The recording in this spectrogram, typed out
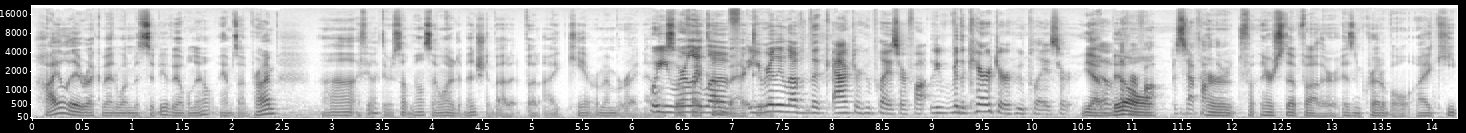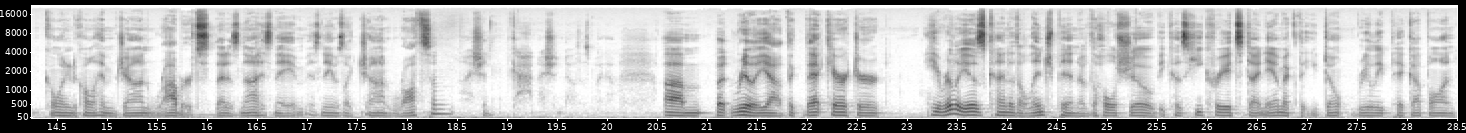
highly recommend One Mississippi, available now, Amazon Prime. Uh, I feel like there was something else I wanted to mention about it, but I can't remember right now. Well, you So really love you really it- love the actor who plays her father, the character who plays her. Yeah, of- of Bill, her, fa- stepfather. her her stepfather is incredible. I keep wanting to call him John Roberts. That is not his name. His name is like John Rothson. I should, God, I should know this by now. Um, but really, yeah, the, that character, he really is kind of the linchpin of the whole show because he creates a dynamic that you don't really pick up on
